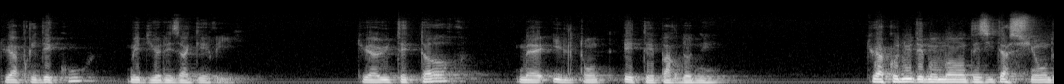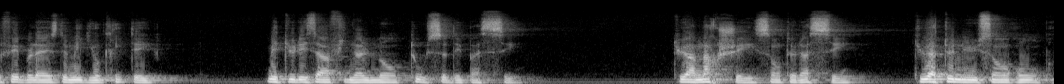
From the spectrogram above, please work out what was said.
Tu as pris des coups, mais Dieu les a guéris. Tu as eu tes torts, mais ils t'ont été pardonnés. Tu as connu des moments d'hésitation, de faiblesse, de médiocrité, mais tu les as finalement tous dépassés. Tu as marché sans te lasser, tu as tenu sans rompre,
